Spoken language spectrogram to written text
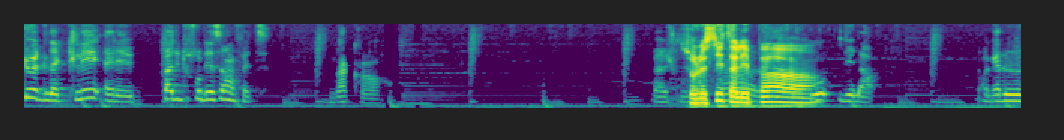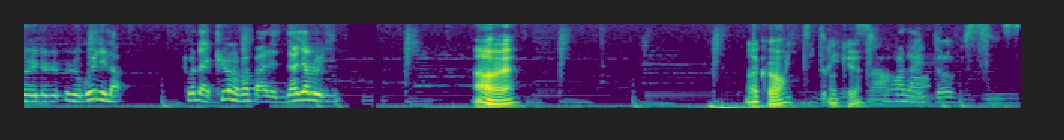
queue de la clé, elle est pas du tout sur le dessin en fait. D'accord. Bah, je vous Sur le site, elle est euh, pas- Le logo, il est là. Regarde le, le- le logo, il est là. Toi, la queue, on la voit pas, elle est derrière le i. Ah ouais. D'accord. Ok. Voilà. these.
